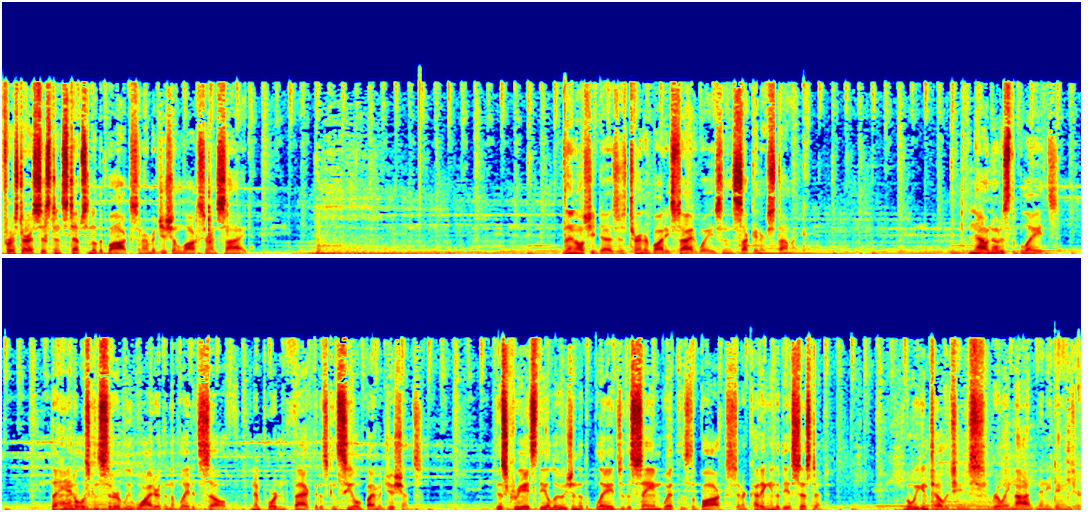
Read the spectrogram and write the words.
First, our assistant steps into the box and our magician locks her inside. Then all she does is turn her body sideways and suck in her stomach. Now notice the blades. The handle is considerably wider than the blade itself, an important fact that is concealed by magicians. This creates the illusion that the blades are the same width as the box and are cutting into the assistant. But we can tell that she's really not in any danger.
